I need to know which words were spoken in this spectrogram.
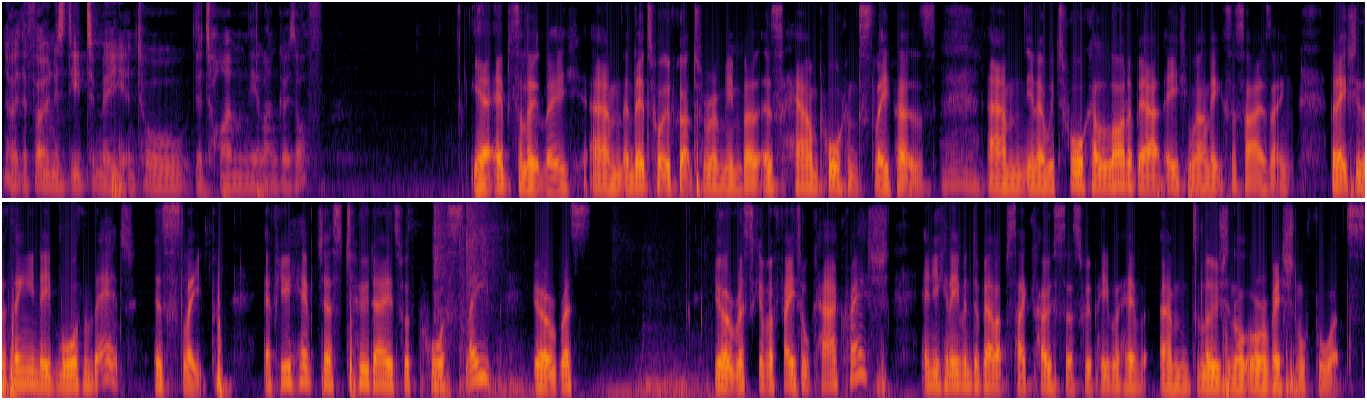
no, the phone is dead to me until the time the alarm goes off. Yeah, absolutely, um, and that's what we've got to remember is how important sleep is. Mm. Um, you know, we talk a lot about eating well and exercising, but actually, the thing you need more than that is sleep. If you have just two days with poor sleep, you're at risk you're at risk of a fatal car crash, and you can even develop psychosis where people have um, delusional or irrational thoughts.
